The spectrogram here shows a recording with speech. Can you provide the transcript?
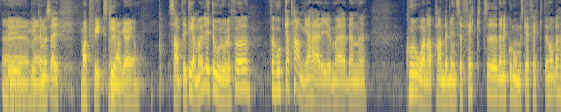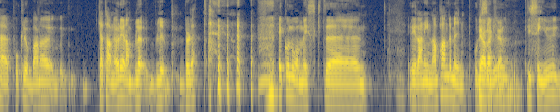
det, eh, det kan man säga. Matchfixningar och grejer. Samtidigt är man ju lite orolig för, för vårt Catania här i och med den coronapandemins effekt, den ekonomiska effekten av det här på klubbarna. Catania har redan blö, blö, blött ekonomiskt eh, redan innan pandemin. Och det, ja, ser ju, det ser ju,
